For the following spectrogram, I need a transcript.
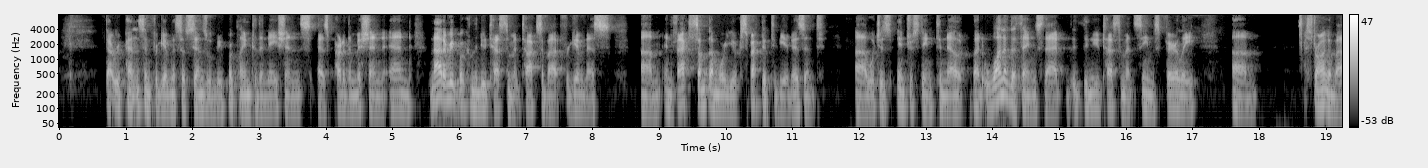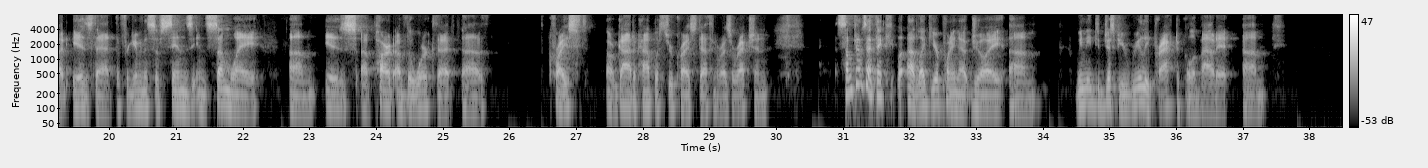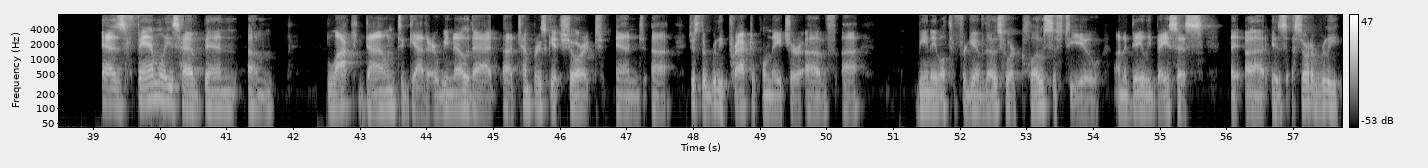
that repentance and forgiveness of sins would be proclaimed to the nations as part of the mission. And not every book in the New Testament talks about forgiveness. Um, in fact, some of them where you expect it to be, it isn't, uh, which is interesting to note. But one of the things that the New Testament seems fairly um, strong about is that the forgiveness of sins in some way um, is a part of the work that uh, Christ or God accomplished through Christ's death and resurrection. Sometimes I think, uh, like you're pointing out, Joy, um, we need to just be really practical about it. Um, as families have been um, locked down together, we know that uh, tempers get short and uh, just the really practical nature of uh, being able to forgive those who are closest to you on a daily basis uh, is a sort of really,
